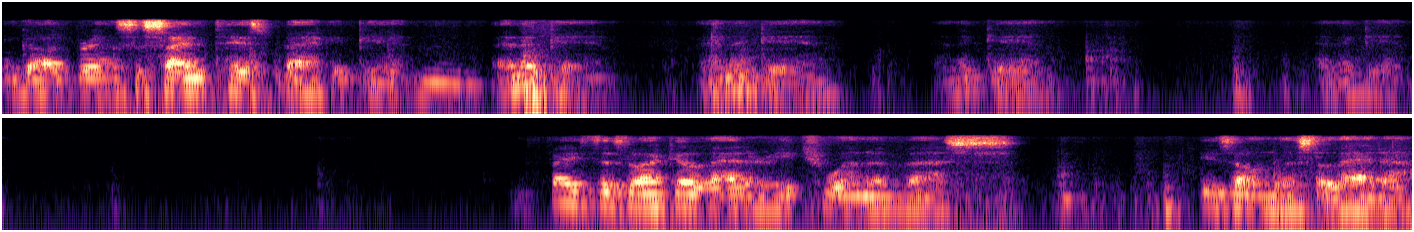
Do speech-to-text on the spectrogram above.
And God brings the same test back again and again and again and again and again. Faith is like a ladder. Each one of us is on this ladder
